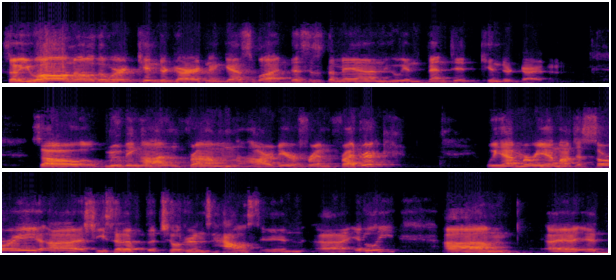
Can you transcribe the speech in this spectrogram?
So you all know the word kindergarten, and guess what? This is the man who invented kindergarten. So moving on from our dear friend Frederick, we have Maria Montessori. Uh, she set up the Children's House in uh, Italy. Um, uh, it,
